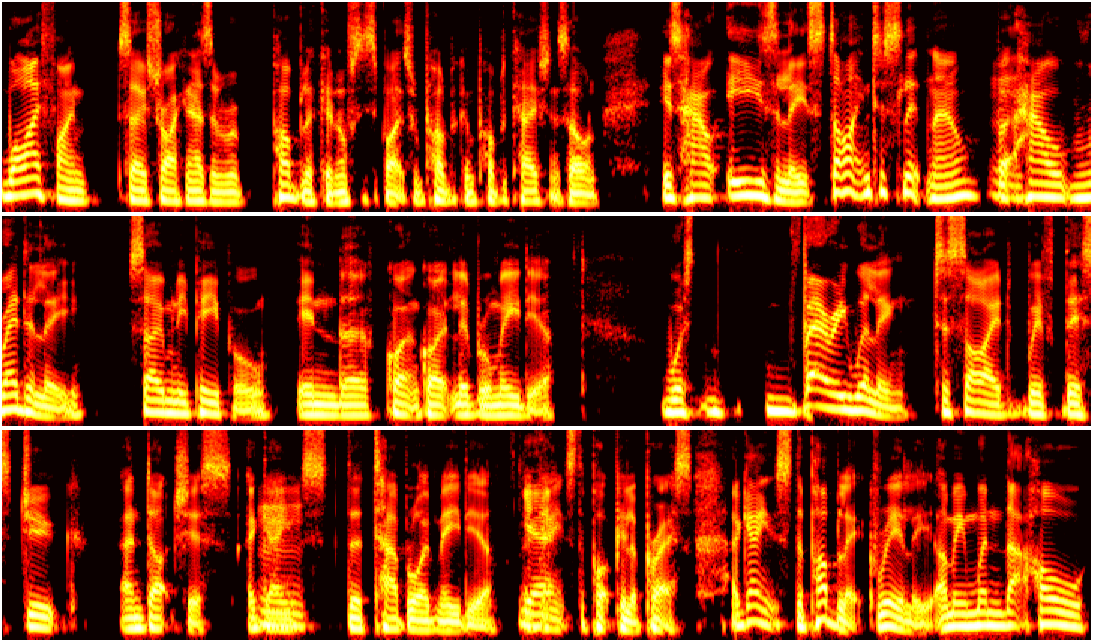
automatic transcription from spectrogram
what I find so striking as a Republican, obviously despite its Republican publication and so on, is how easily it's starting to slip now, but Mm. how readily so many people in the quote unquote liberal media were very willing to side with this Duke and Duchess against the tabloid media, Yeah. against the popular press, against the public, really. I mean, when that whole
